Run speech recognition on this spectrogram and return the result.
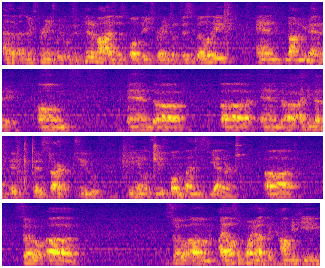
as, a, as, an experience which, which, epitomizes both the experience of disability and non-humanity. Um, and uh, uh and uh, I think that's a good, good start to being able to use both lenses together. Uh, so so um, I also point out that Combahee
